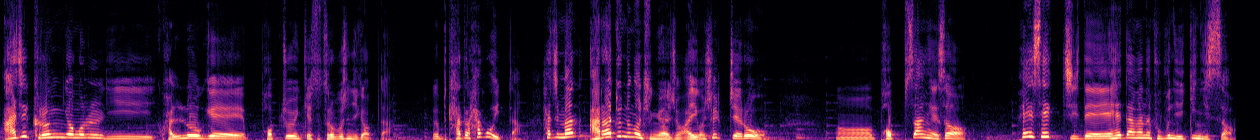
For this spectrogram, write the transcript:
아직 그런 경우를 이 관록의 법조인께서 들어보신 적이 없다. 다들 하고 있다. 하지만 알아두는 건 중요하죠. 아 이건 실제로 어, 법상에서 회색 지대에 해당하는 부분이 있긴 있어.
